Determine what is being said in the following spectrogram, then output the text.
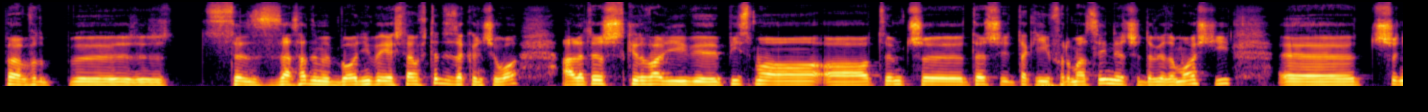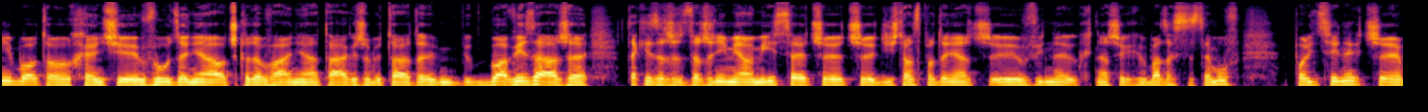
prawo- y, z zasady było, niby się tam wtedy zakończyło, ale też skierowali y, pismo o tym, czy też takie informacyjne, czy do wiadomości, e, czy nie było to chęć wyłudzenia odszkodowania, tak, żeby ta, ta była wiedza, że takie zdarze- zdarzenie miało miejsce, czy, czy gdzieś tam sprawdzenia w innych naszych bazach systemów policyjnych, czy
